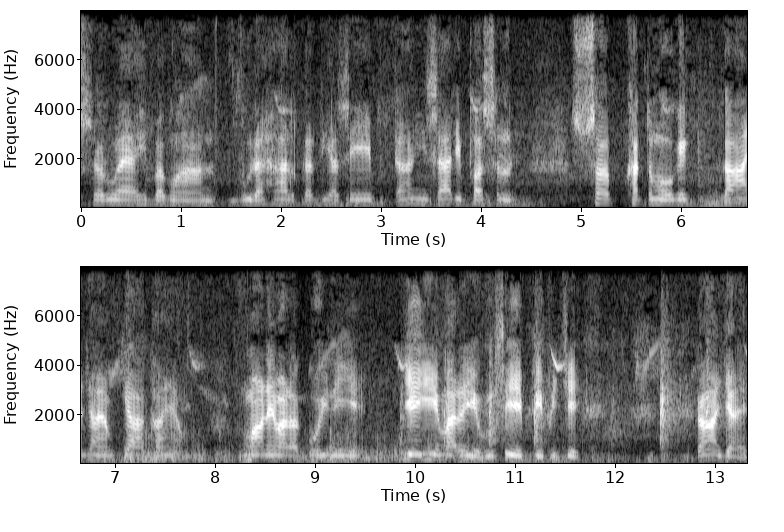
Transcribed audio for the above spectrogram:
शुरू आया ही भगवान बुरा हाल कर दिया सेब टाणी सारी फ़सल सब खत्म हो गए। कहाँ जाए हम? क्या खाएँ हम? माने वाला कोई नहीं है। यही हमारे सेब के पीछे। कहाँ जाए?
